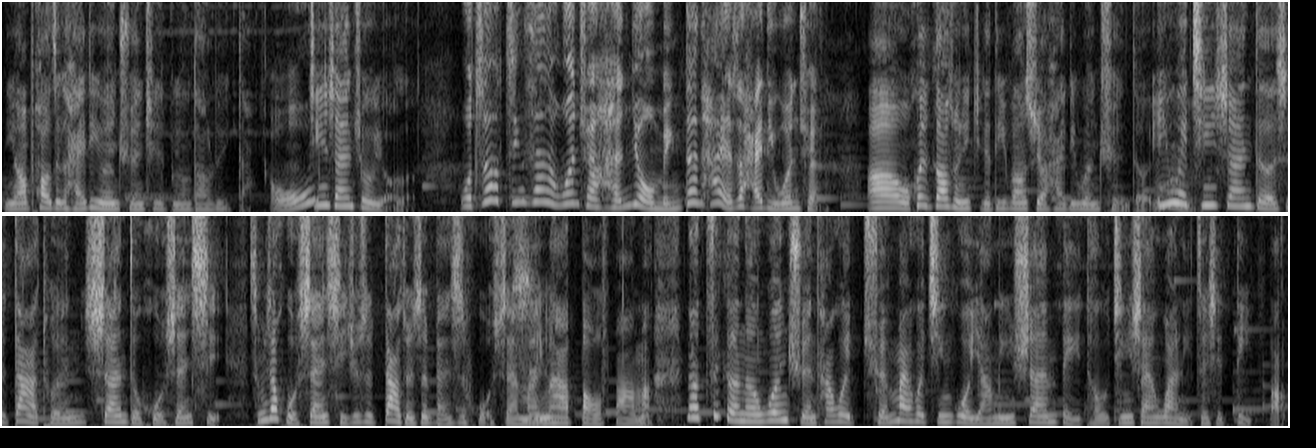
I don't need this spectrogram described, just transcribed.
你要泡这个海底温泉，其实不用到绿岛。哦，金山就有了。我知道金山的温泉很有名，但它也是海底温泉啊、呃。我会告诉你几个地方是有海底温泉的，因为金山的是大屯山的火山系。什么叫火山系？就是大屯山本来是火山嘛，因为它爆发嘛。那这个呢，温泉它会全脉会经过阳明山、北投、金山、万里这些地方，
